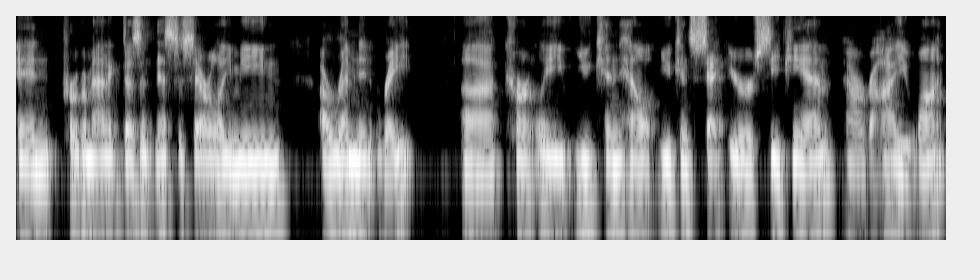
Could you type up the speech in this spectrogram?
and programmatic doesn't necessarily mean a remnant rate uh, currently, you can help. You can set your CPM however high you want,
